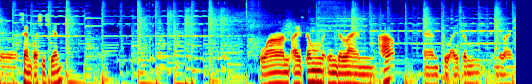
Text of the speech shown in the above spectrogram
uh, same position. One item in the line up and two item in the line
